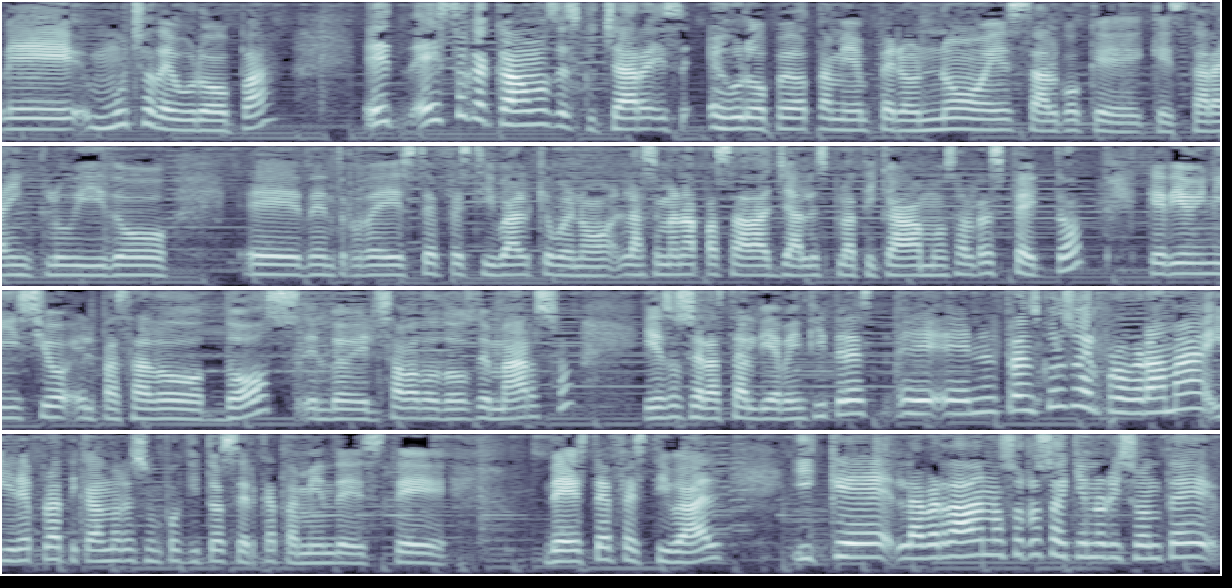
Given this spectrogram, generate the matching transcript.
eh, mucho de Europa. Eh, esto que acabamos de escuchar es europeo también, pero no es algo que estará incluido eh, dentro de este festival que, bueno, la semana pasada ya les platicábamos al respecto, que dio inicio el pasado 2, el, sábado 2 de marzo, y eso será hasta el día 23. Eh, en el transcurso del programa iré platicándoles un poquito acerca también de este de este festival y que la verdad nosotros aquí en Horizonte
